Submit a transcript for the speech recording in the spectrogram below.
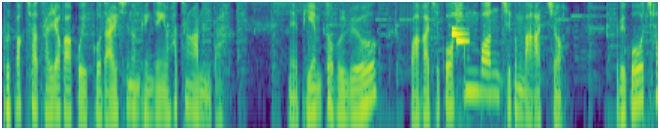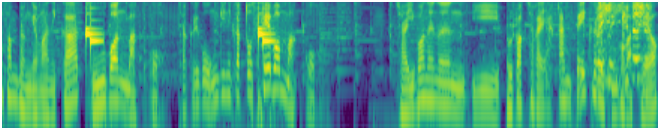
불박차 달려가고 있고 날씨는 굉장히 화창합니다. 네, BMW 와가지고 한 번 지금 막았죠. 그리고 차선 변경하니까 두 번 막고, 자 그리고 옮기니까 또 세번 막고. 자 이번에는 이 불박차가 약간 페이크를 준 것 같아요.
